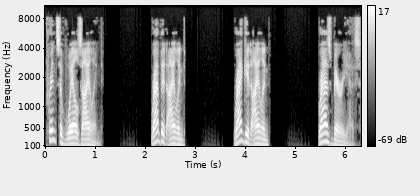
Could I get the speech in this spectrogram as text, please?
Prince of Wales Island Rabbit Island Ragged Island Raspberries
